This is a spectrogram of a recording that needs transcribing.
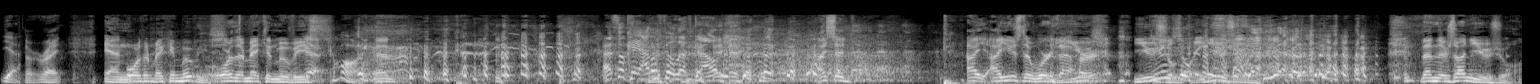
Yeah. right. And Or they're making movies. or they're making movies. Yeah, come on. And That's okay. I don't feel left out. I said, I, I use the word that us- hurt? usually. Usually. then there's unusual.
